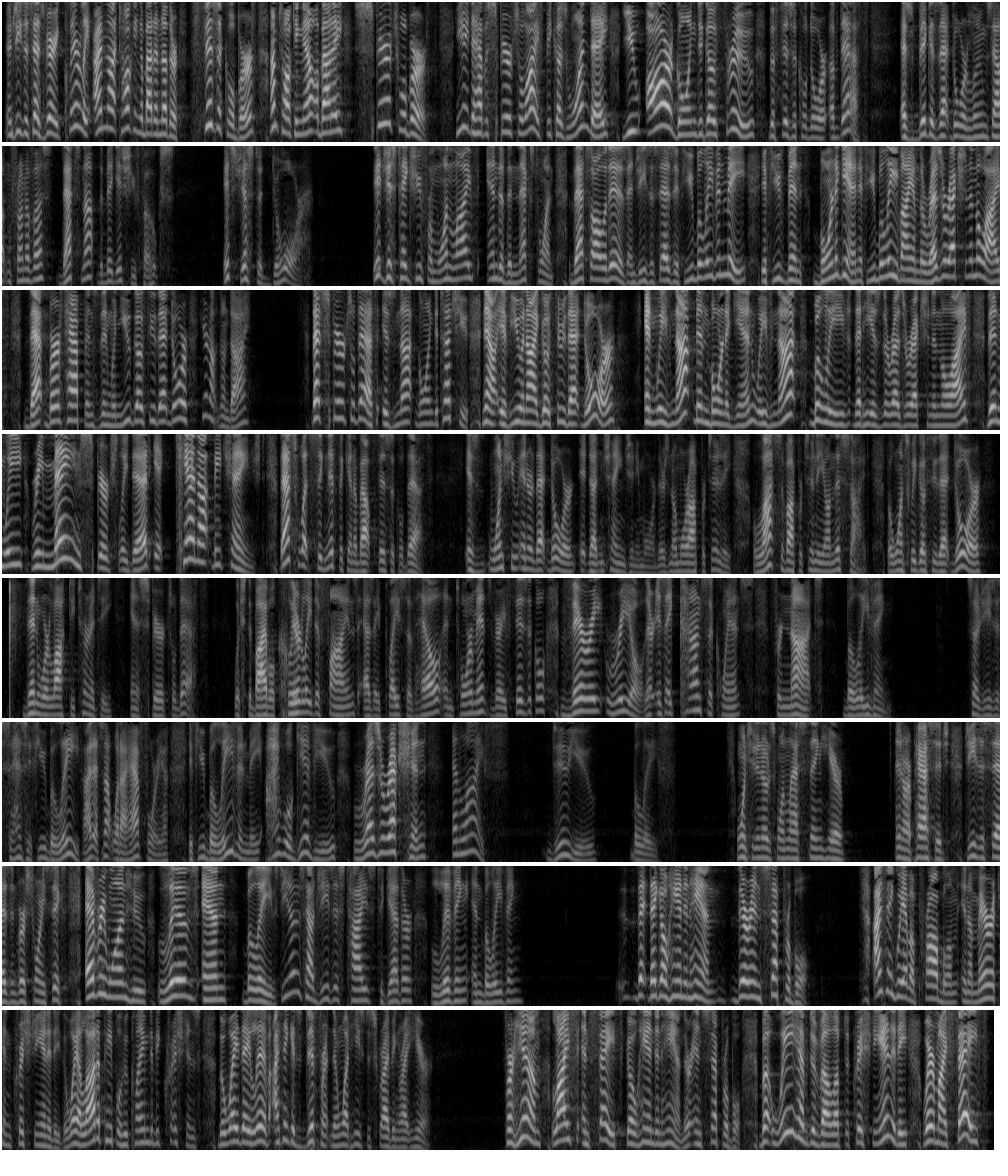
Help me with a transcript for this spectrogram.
And Jesus says very clearly, I'm not talking about another physical birth. I'm talking now about a spiritual birth. You need to have a spiritual life because one day you are going to go through the physical door of death. As big as that door looms out in front of us, that's not the big issue, folks. It's just a door. It just takes you from one life into the next one. That's all it is. And Jesus says, if you believe in me, if you've been born again, if you believe I am the resurrection and the life, that birth happens, then when you go through that door, you're not going to die. That spiritual death is not going to touch you. Now, if you and I go through that door, and we've not been born again, we've not believed that He is the resurrection and the life, then we remain spiritually dead. It cannot be changed. That's what's significant about physical death. Is once you enter that door, it doesn't change anymore. There's no more opportunity. Lots of opportunity on this side. But once we go through that door, then we're locked eternity in a spiritual death which the Bible clearly defines as a place of hell and torment. Very physical, very real. There is a consequence for not believing. So Jesus says, if you believe, I, that's not what I have for you. If you believe in me, I will give you resurrection and life. Do you believe? I want you to notice one last thing here in our passage, Jesus says in verse 26 Everyone who lives and believes. Do you notice how Jesus ties together living and believing? They, they go hand in hand, they're inseparable. I think we have a problem in American Christianity. The way a lot of people who claim to be Christians, the way they live, I think it's different than what he's describing right here. For him, life and faith go hand in hand, they're inseparable. But we have developed a Christianity where my faith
